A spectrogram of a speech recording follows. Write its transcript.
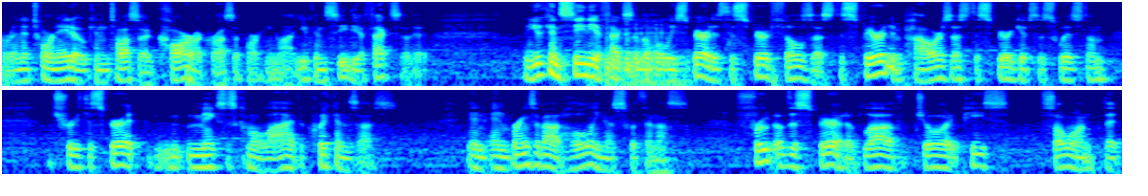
Or in a tornado can toss a car across a parking lot. You can see the effects of it. You can see the effects of the Holy Spirit as the Spirit fills us. The Spirit empowers us. The Spirit gives us wisdom truth. The Spirit makes us come alive, it quickens us, and, and brings about holiness within us. Fruit of the Spirit of love, joy, peace, so on, that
